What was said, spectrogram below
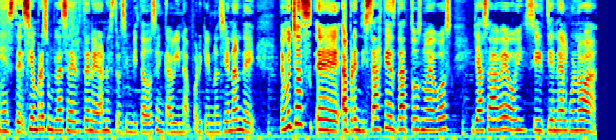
este, siempre es un placer tener a nuestros invitados en cabina porque nos llenan de, de muchos eh, aprendizajes, datos nuevos. Ya sabe, hoy si tiene alguna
